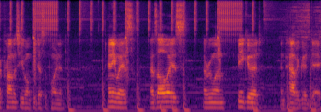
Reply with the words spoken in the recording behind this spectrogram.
I promise you won't be disappointed. Anyways, as always, everyone, be good and have a good day.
